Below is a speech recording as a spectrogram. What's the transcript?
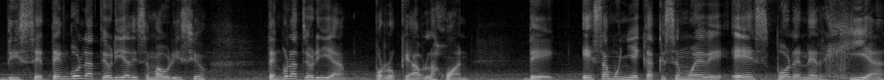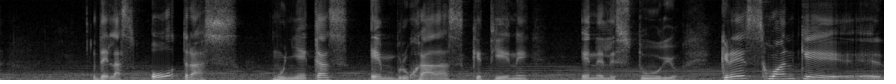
dice, tengo la teoría, dice Mauricio, tengo la teoría, por lo que habla Juan, de esa muñeca que se mueve es por la energía de las otras muñecas embrujadas que tiene en el estudio. ¿Crees, Juan, que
